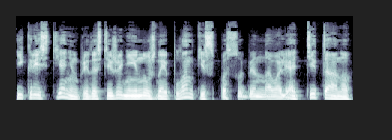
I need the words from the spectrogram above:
и крестьянин при достижении нужной планки способен навалять Титану?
